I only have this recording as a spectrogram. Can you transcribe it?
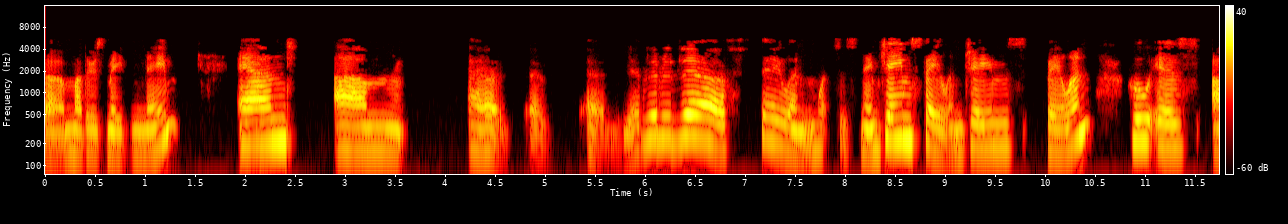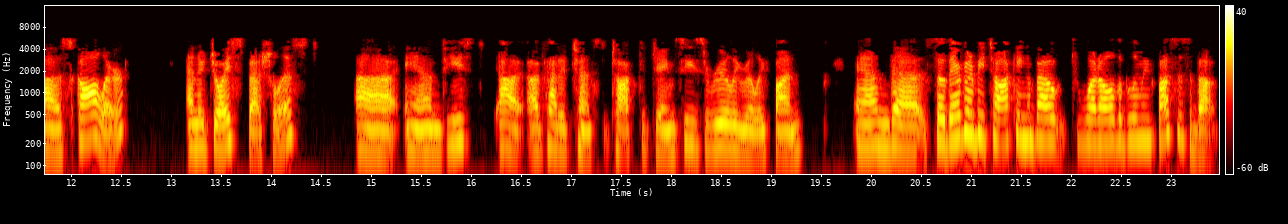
uh, mother's maiden name, and um, uh, uh, Phelan, what's his name? James Phelan. James Phelan, who is a scholar and a Joyce specialist. Uh, and he's, uh, I've had a chance to talk to James. He's really, really fun. And, uh, so they're going to be talking about what all the blooming fuss is about.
